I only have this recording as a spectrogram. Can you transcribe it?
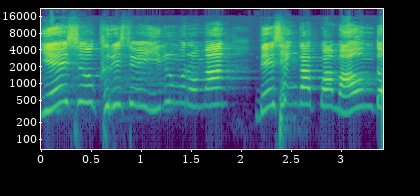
예수 그리스도의 이름으로만 내 생각과 마음도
